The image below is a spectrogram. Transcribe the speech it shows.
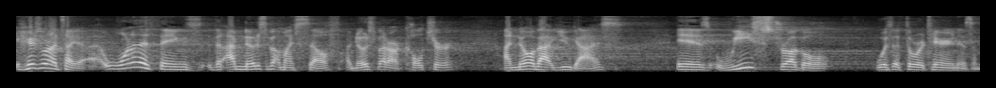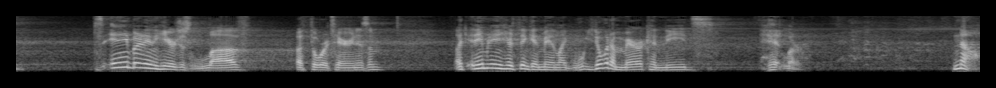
here's what I'll tell you. One of the things that I've noticed about myself, I've noticed about our culture, I know about you guys, is we struggle with authoritarianism. Does anybody in here just love authoritarianism? Like anybody in here thinking, man, like, you know what America needs? Hitler. No.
